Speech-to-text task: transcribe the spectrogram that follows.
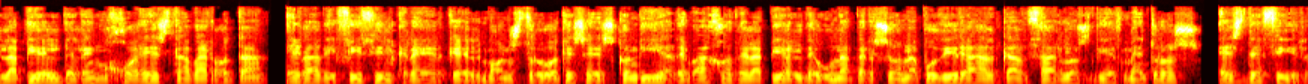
La piel de Len Hue estaba rota, era difícil creer que el monstruo que se escondía debajo de la piel de una persona pudiera alcanzar los 10 metros, es decir,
